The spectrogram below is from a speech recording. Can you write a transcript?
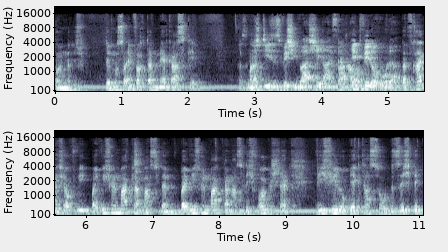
Und ich, der muss einfach dann mehr Gas geben. Also nicht dieses Wischiwaschi, einfach Genau. entweder oder. Dann frage ich auch, wie, bei wie vielen Maklern machst du denn? Bei wie vielen Maklern hast du dich vorgestellt? Wie viel Objekte hast du besichtigt?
